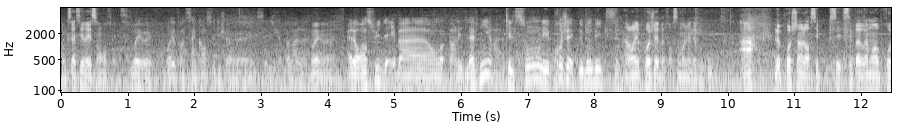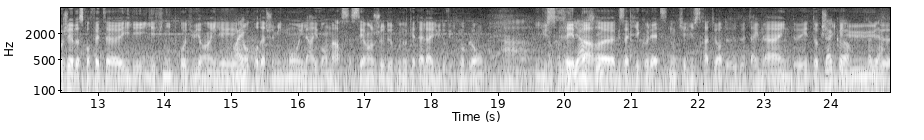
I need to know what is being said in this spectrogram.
Donc c'est assez récent en fait. Oui, oui. Oui, enfin 5 ans, c'est déjà, c'est déjà pas mal. Ouais, ouais. Alors ensuite, eh ben, on va parler de l'avenir. Quels sont les projets de Bombix? Alors les projets, bah, forcément il y en a beaucoup. Ah, Le prochain, alors c'est- c'est c'est pas vraiment un projet parce qu'en fait euh, il, est, il est fini de produire, hein, il, est, il Ouais. est en cours d'acheminement, il arrive en mars. C'est un jeu de Bruno Catala et Ludovic Maublanc, ah. illustré par euh, Xavier Colette, donc qui est illustrateur de, de Timeline, de Etoc chez euh,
